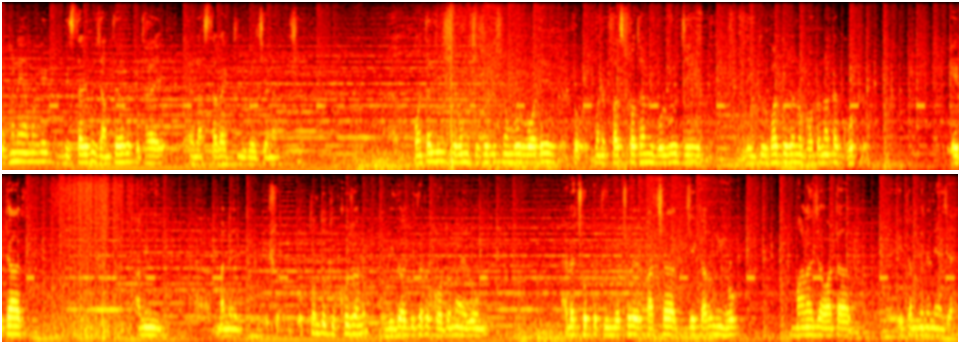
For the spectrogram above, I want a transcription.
ওখানে আমাকে বিস্তারিত জানতে হবে কোথায় রাস্তাটা কি হয়েছে না হয়েছে পঁয়তাল্লিশ এবং ছেচল্লিশ নম্বর ওয়ার্ডের মানে ফার্স্ট কথা আমি বলব যে এই দুর্ভাগ্যজনক ঘটনাটা ঘটল। এটার আমি মানে অত্যন্ত দুঃখজনক হৃদয় বিদারক ঘটনা এবং একটা ছোট্ট তিন বছরের বাচ্চা যে কারণেই হোক মারা যাওয়াটা, এটা মেনে নেওয়া যায়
